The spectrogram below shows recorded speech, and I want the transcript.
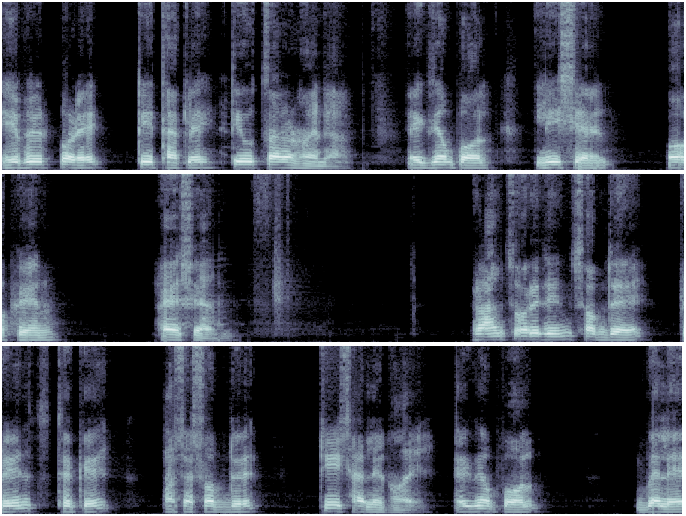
এফ এর পরে টি থাকলে টি উচ্চারণ হয় না। Example listen, often fashion France origin শব্দে ফ্রেঞ্চ থেকে আসা শব্দে টি সাইলেন্ট হয়। এক্সাম্পল বেলে,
